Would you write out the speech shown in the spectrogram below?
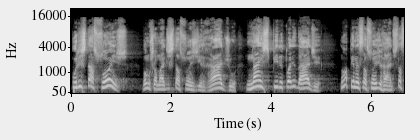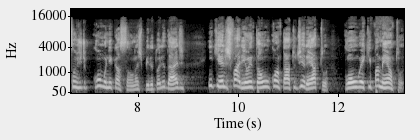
por estações, vamos chamar de estações de rádio na espiritualidade. Não apenas estações de rádio, estações de comunicação na espiritualidade, em que eles fariam então o um contato direto com o equipamento.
